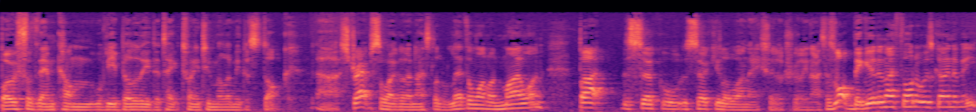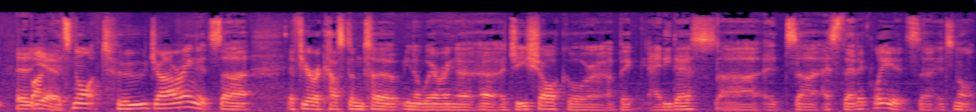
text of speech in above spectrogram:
both of them come with the ability to take 22 millimeter stock uh, straps. So I got a nice little leather one on my one. But the circle, the circular one actually looks really nice. It's a lot bigger than I thought it was going to be. Uh, but yeah. it's not too jarring. It's uh, if you're accustomed to you know wearing a, a, a G-Shock or a big Adidas, uh, it's uh, aesthetically it's uh, it's not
